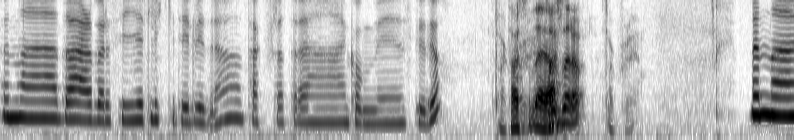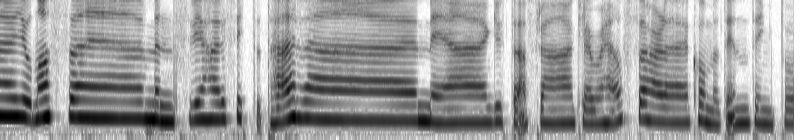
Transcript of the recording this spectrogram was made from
Men uh, da er det bare å si lykke til videre. og Takk for at dere kom i studio. Takk, Takk skal dere ha. Takk for det. Men uh, Jonas, uh, mens vi har sittet her med gutta fra Clever Health, så har det kommet inn ting på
